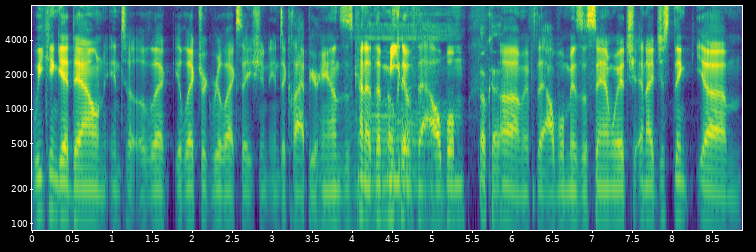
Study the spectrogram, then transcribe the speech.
We can get down into elec- electric relaxation into clap your hands. It's kind of the meat of the album. Okay. Um, if the album is a sandwich, and I just think um,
